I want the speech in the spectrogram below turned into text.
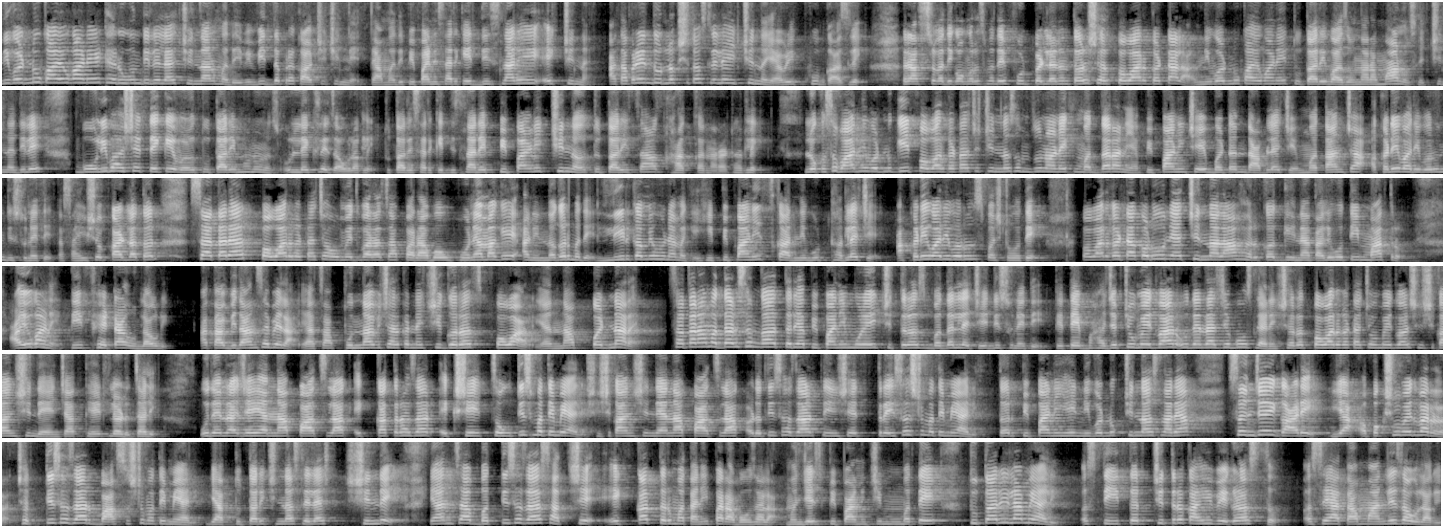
निवडणूक आयोगाने ठरवून दिलेल्या चिन्हांमध्ये विविध प्रकारची चिन्हे त्यामध्ये पिपाणीसारखे दिसणारे हे एक चिन्ह आहे. आतापर्यंत दुर्लक्षित असलेले हे चिन्ह यावेळी खूप गाजले. राष्ट्रवादी काँग्रेसमध्ये फूट पडल्यानंतर शरद पवार गटाला निवडणूक आयोगाने तुतारी वाजवणारा माणूस हे चिन्ह दिले. बोलीभाषेत ते केवळ तुतारी म्हणूनच उल्लेखले जाऊ लागले. तुतारीसारखे दिसणारे पिपाणी चिन्ह तुतारीचा घात करणारा ठरले. लोकसभा निवडणुकीत पवार गटाचे चिन्ह समजून अनेक मतदारांनी या पिपाणीचे बटन दाबल्याचे मतांच्या आकडेवारीवरून दिसून येते. तसा हिशोब काढला तर साताऱ्यात पवार गटाच्या उमेदवाराचा पराभव होण्यामागे आणि नगरमध्ये लीड कमी होण्यामागे ही पिपाणीच कारणीभूत ठरल्याचे आकडेवारीवरून स्पष्ट होते. पवार गटाकडून या चिन्हाला हरकत घेण्यात आली होती मात्र आयोगाने ती फेटाळून लावली. आता विधानसभेला याचा पुन्हा विचार करण्याची गरज पवार यांना पडणार आहे. सातारा मतदारसंघात तर या पिपाणीमुळे चित्रच बदलल्याचे दिसून येते. तेथे भाजपचे उमेदवार उदयनराजे भोसले आणि शरद पवार गटाचे उमेदवार शशिकांत शिंदे यांच्यात थेट लढत झाली. उदयनराजे यांना पाच लाख एकाहत्तर हजार एकशे चौतीस मते मिळाली. शशिकांत शिंदे यांना पाच लाख अडतीस हजार तीनशे त्रेसष्ट मते मिळाली. तर पिपाणी हे निवडणूक चिन्ह असणाऱ्या संजय गाडे या अपक्ष उमेदवाराला छत्तीस हजार बासष्ट मते मिळाली. यात तुतारी चिन्ह असलेल्या शिंदे यांचा बत्तीस हजार सातशे एकाहत्तर मतांनी पराभव झाला. म्हणजेच पिपाणीची मते तुतारीला मिळाली असती तर चित्र काही वेगळं असतं असे आता मानले जाऊ लागले.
